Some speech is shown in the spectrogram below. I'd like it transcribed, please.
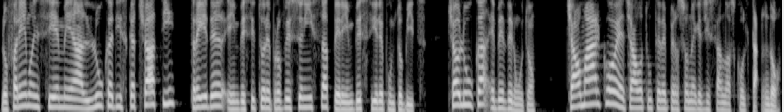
Lo faremo insieme a Luca Di Scacciati, trader e investitore professionista per investire.biz. Ciao Luca e benvenuto. Ciao Marco e ciao a tutte le persone che ci stanno ascoltando.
